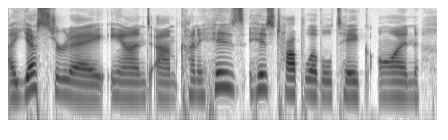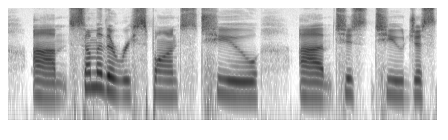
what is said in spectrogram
uh, yesterday, and um, kind of his, his top level take on um, some of the response to. Um, to, to just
